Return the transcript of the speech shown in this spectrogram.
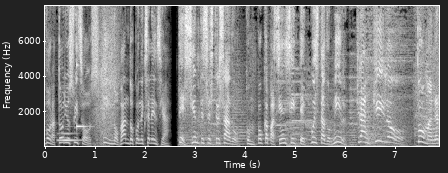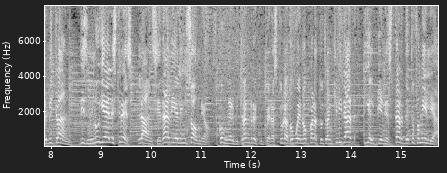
Laboratorios Suizos, innovando con excelencia. ¿Te sientes estresado, con poca paciencia y te cuesta dormir? ¡Tranquilo! Toma Nervitran. Disminuye el estrés, la ansiedad y el insomnio. Con Nervitran recuperas tu lado bueno para tu tranquilidad y el bienestar de tu familia.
